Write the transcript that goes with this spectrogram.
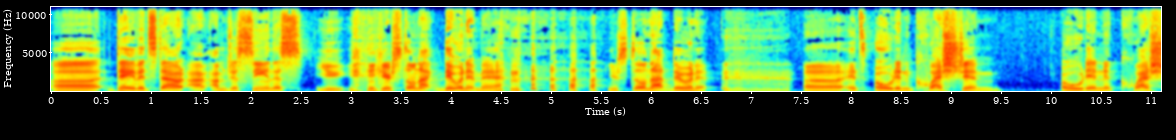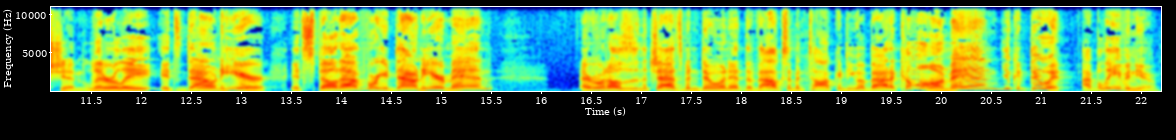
uh, David Stout, I, am just seeing this. You you're still not doing it, man. you're still not doing it. Uh, it's Odin question. Odin question. Literally, it's down here. It's spelled out for you down here, man. Everyone else in the chat's been doing it. The Valks have been talking to you about it. Come on, man. You can do it. I believe in you.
